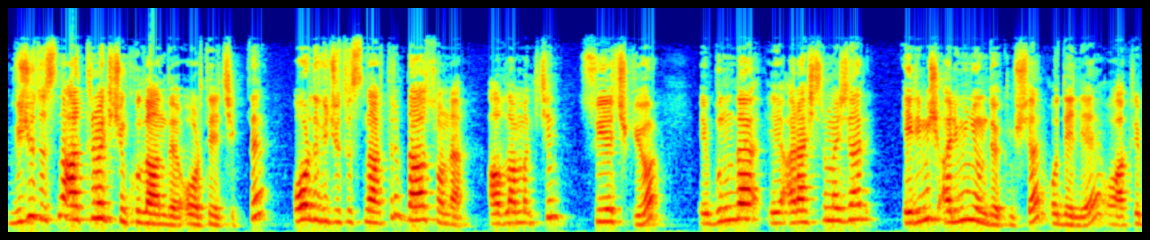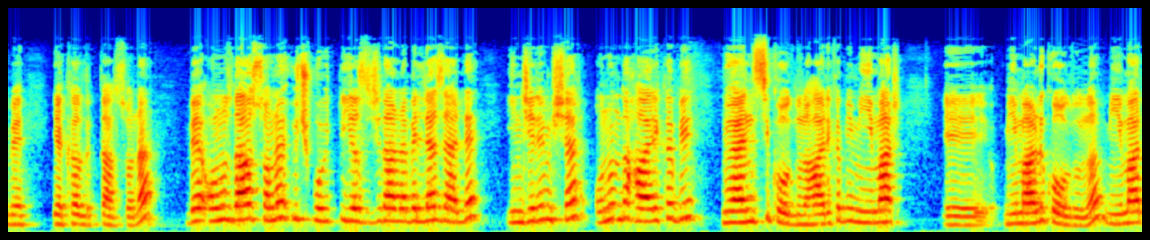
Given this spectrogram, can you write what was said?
vücut ısını arttırmak için kullandığı ortaya çıktı. Orada vücut ısını arttırıp daha sonra avlanmak için suya çıkıyor. E, bunu da e, araştırmacılar erimiş alüminyum dökmüşler o deliğe, o akrebi yakaladıktan sonra. Ve onu daha sonra üç boyutlu yazıcılarla ve lazerle incelemişler. Onun da harika bir mühendislik olduğunu, harika bir mimar e, mimarlık olduğunu, mimar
